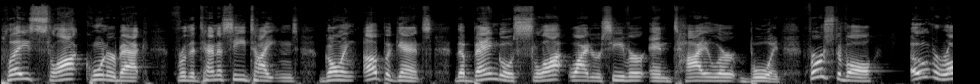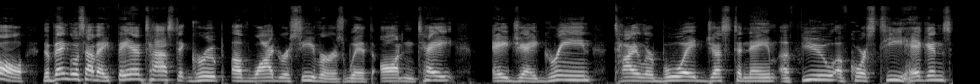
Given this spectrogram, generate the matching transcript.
plays slot cornerback for the Tennessee Titans going up against the Bengals slot wide receiver and Tyler Boyd. First of all, overall, the Bengals have a fantastic group of wide receivers with Auden Tate, AJ Green, Tyler Boyd, just to name a few. Of course, Tee Higgins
